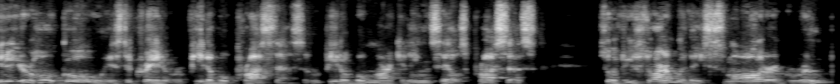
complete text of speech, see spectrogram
you know, your whole goal is to create a repeatable process, a repeatable marketing and sales process. So if you start with a smaller group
